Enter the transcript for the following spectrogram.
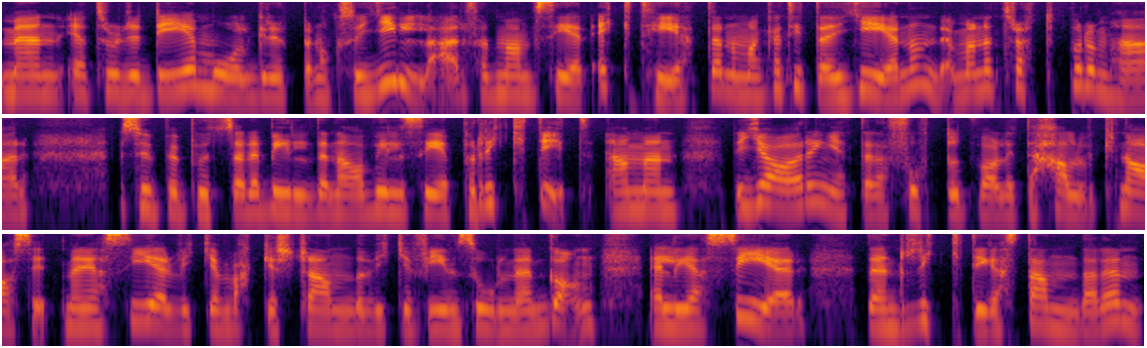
Men jag tror det är det målgruppen också gillar för att man ser äktheten och man kan titta igenom det. Man är trött på de här superputsade bilderna och vill se på riktigt. Ja, men det gör inget det där fotot var lite halvknasigt men jag ser vilken vacker strand och vilken fin solnedgång. Eller jag ser den riktiga standarden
